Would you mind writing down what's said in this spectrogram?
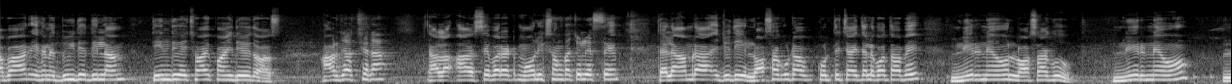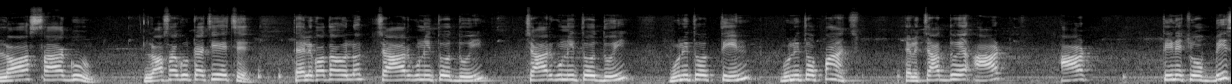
আবার এখানে দুই দিয়ে দিলাম, তিন দুয়ে ছয়, পাঁচ দুয়ে দশ। আর যাচ্ছে না? সেপারেট মৌলিক সংখ্যা চলে এসছে। তাহলে আমরা যদি লসাগুটা করতে চাই, তাহলে কত হবে? নির্ণেয় লসাগু। নির্ণেয় লসাগু। লসাগুটা চেয়েছে। তাহলে কত হলো? চার গুণিত দুই, চার গুণিত দুই, গুণিত তিন, গুণিত পাঁচ। তাহলে চার দুয়ে আট আট তিনে চব্বিশ।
